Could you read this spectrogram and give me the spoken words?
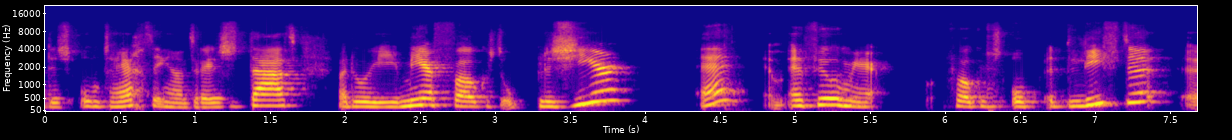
dus onthechting aan het resultaat, waardoor je je meer focust op plezier hè, en veel meer focust op het liefde, uh,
